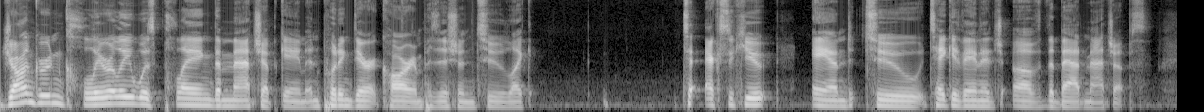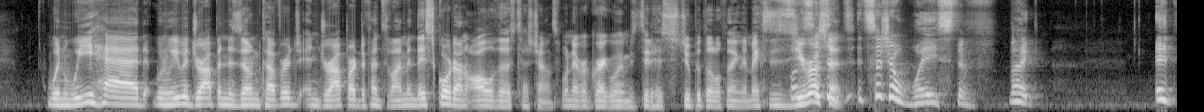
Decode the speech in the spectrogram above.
Jon Gruden clearly was playing the matchup game and putting Derek Carr in position to like to execute and to take advantage of the bad matchups. When we had when we would drop into zone coverage and drop our defensive linemen, they scored on all of those touchdowns. Whenever Gregg Williams did his stupid little thing that makes Well, zero it's sense. A, it's such a waste of like. It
